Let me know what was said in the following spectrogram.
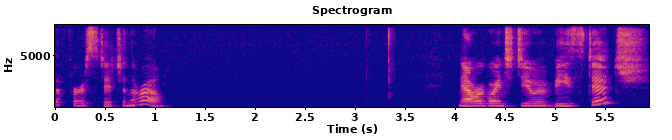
the first stitch in the row. Now we're going to do a V-stitch.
